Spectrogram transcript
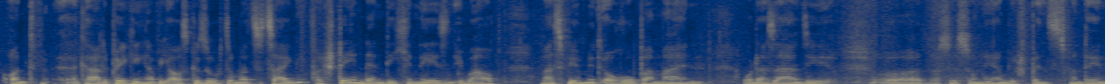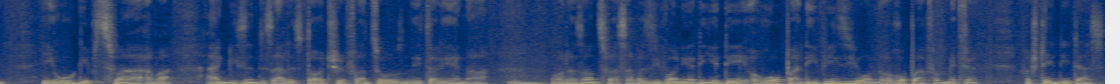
Und äh, gerade Peking habe ich ausgesucht, um mal zu zeigen, verstehen denn die Chinesen überhaupt, was wir mit Europa meinen? Oder sagen sie, oh, das ist so ein Hirngespinst von denen? EU gibt es zwar, aber eigentlich sind es alles Deutsche, Franzosen, Italiener mhm. oder sonst was. Aber sie wollen ja die Idee Europa, die Vision Europa vermitteln. Verstehen die das?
